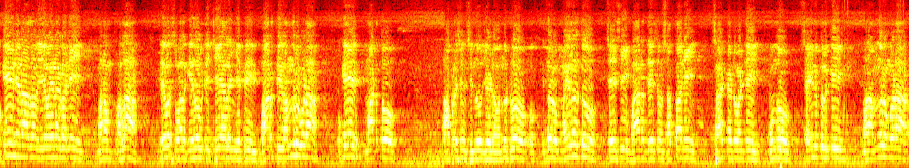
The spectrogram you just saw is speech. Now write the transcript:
ఒకే నినాదం ఏమైనా కానీ మనం అలా రివర్స్ వాళ్ళకి ఏదో ఒకటి చేయాలని చెప్పి భారతీయులందరూ కూడా ఒకే మాటతో ఆపరేషన్ సింధూర్ చేయడం. అందుట్లో ఇద్దరు మహిళలతో చేసి భారతదేశం సత్తాని చాటినటువంటి ముందు సైనికులకి మన అందరం కూడా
